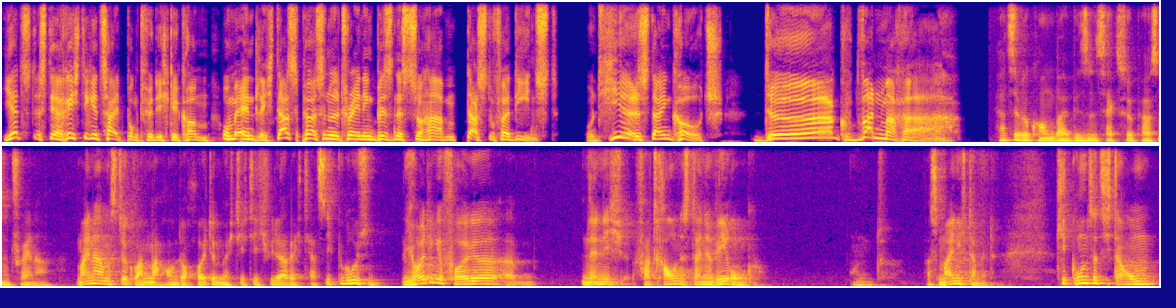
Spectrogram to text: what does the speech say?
Jetzt ist der richtige Zeitpunkt für dich gekommen, um endlich das Personal Training Business zu haben, das du verdienst. Und hier ist dein Coach, Dirk Wannmacher. Herzlich willkommen bei Business Sex für Personal Trainer. Mein Name ist Dirk Wannmacher und auch heute möchte ich dich wieder recht herzlich begrüßen. Die heutige Folge äh, nenne ich Vertrauen ist deine Währung. Und was meine ich damit? Es geht grundsätzlich darum,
